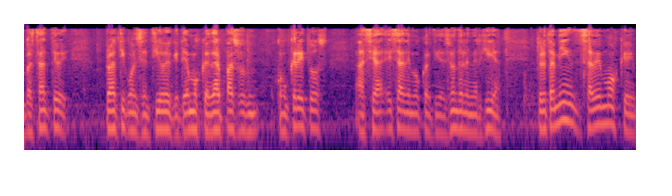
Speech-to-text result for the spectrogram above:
bastante práctico en el sentido de que tenemos que dar pasos concretos hacia esa democratización de la energía. Pero también sabemos que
